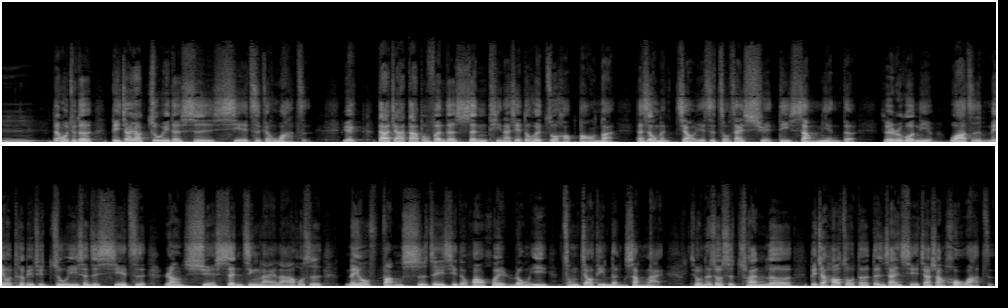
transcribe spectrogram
嗯，但我觉得比较要注意的是鞋子跟袜子，因为大家大部分的身体那些都会做好保暖，但是我们脚也是走在雪地上面的，所以如果你袜子没有特别去注意，甚至鞋子让雪渗进来啦，或是没有防湿这一些的话，会容易从脚底冷上来。所以我那时候是穿了比较好走的登山鞋，加上厚袜子。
